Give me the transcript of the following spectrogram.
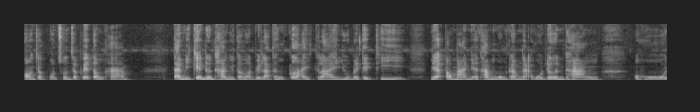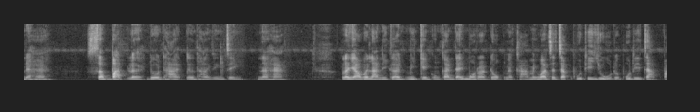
ครองจากหุ้นส่วนจากเพศตรงข้าม แต่มีเกณฑ์เดินทางอยู่ตลอดเวลาทั้งไกลไกลอยู่ไม่ติดที่ เนี่ยประมาณเนี้ยทำงงทำงานโอ้โหเดินทาง โอ้โหนะคะสะบัดเลยเดินทางเดินทางจริง ๆนะคะระยะเวลานี้ก็มีเกณฑ์ของการได้มรดกนะคะ ไม่ว่าจะจากผู้ที่อยู่หรือผู้ที่จากไป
